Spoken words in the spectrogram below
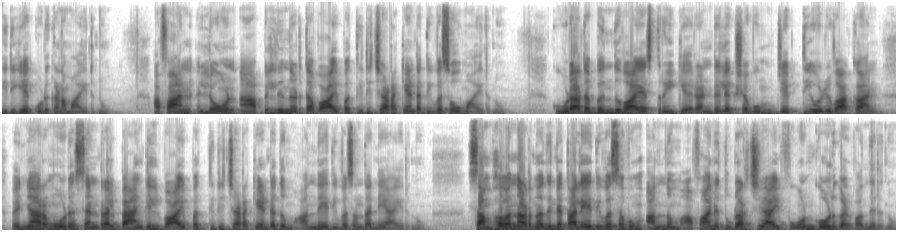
തിരികെ കൊടുക്കണമായിരുന്നു. അഫാൻ ലോൺ ആപ്പിൽ നിന്നെടുത്ത വായ്പ തിരിച്ചടയ്ക്കേണ്ട ദിവസവുമായിരുന്നു. കൂടാതെ ബന്ധുവായ സ്ത്രീക്ക് രണ്ട് ലക്ഷവും ജപ്തി ഒഴിവാക്കാൻ വെഞ്ഞാറമൂട് സെൻട്രൽ ബാങ്കിൽ വായ്പ തിരിച്ചടക്കേണ്ടതും അന്നേ ദിവസം തന്നെയായിരുന്നു. സംഭവം നടന്നതിന്റെ തലേ ദിവസവും അന്നും അഫാന് തുടർച്ചയായി ഫോൺ കോളുകൾ വന്നിരുന്നു.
